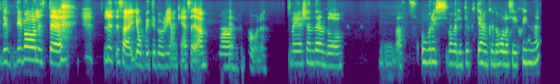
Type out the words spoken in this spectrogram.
det, det var lite, lite så här jobbigt i början kan jag säga. Ja, jag. Men jag kände ändå mm, att Oris var väldigt duktig. Han kunde hålla sig i skinnet.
